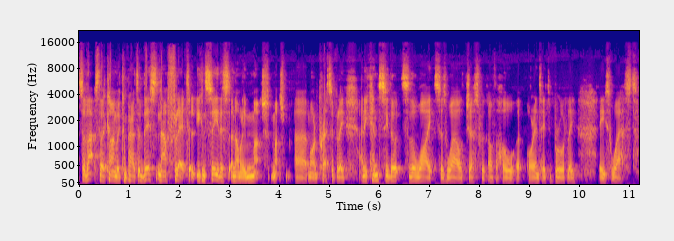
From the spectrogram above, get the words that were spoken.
So that's the kind of comparative. This now flipped. You can see this anomaly much, much uh, more impressively, and you can see the the whites as well, just with, of the whole orientated broadly east-west.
